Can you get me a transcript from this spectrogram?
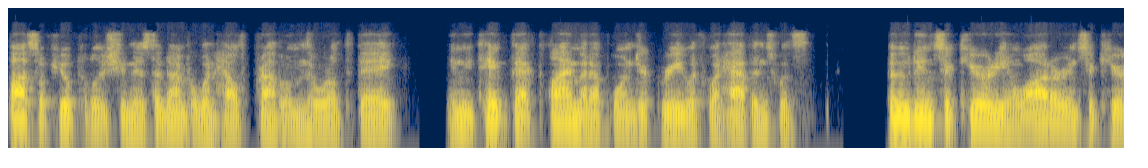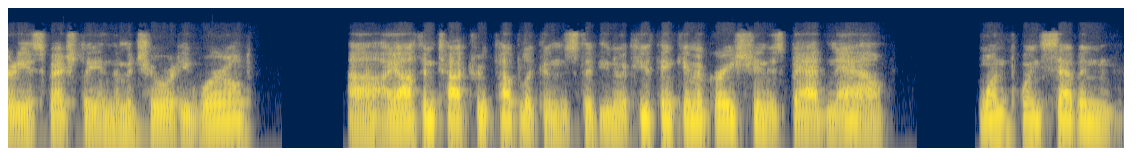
fossil fuel pollution is the number one health problem in the world today. And you take that climate up one degree with what happens with food insecurity and water insecurity, especially in the majority world. Uh, I often talk to Republicans that, you know, if you think immigration is bad now, 1.7,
